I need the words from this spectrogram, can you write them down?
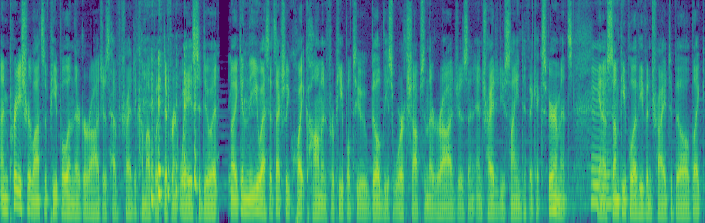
I'm pretty sure lots of people in their garages have tried to come up with different ways to do it. Like in the US, it's actually quite common for people to build these workshops in their garages and, and try to do scientific experiments. You know, some people have even tried to build like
